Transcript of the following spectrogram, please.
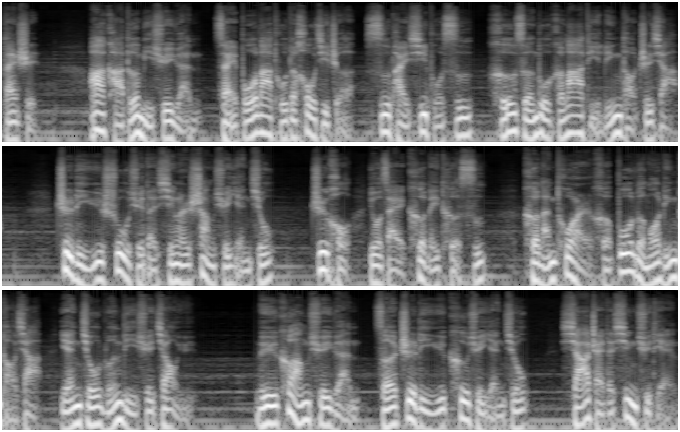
但是阿卡德米学园在柏拉图的后继者斯派西普斯和瑟诺克拉底领导之下，致力于数学的形而上学研究，之后又在克雷特斯。克兰托尔和波勒摩领导下研究伦理学教育，吕克昂学员则致力于科学研究。狭窄的兴趣点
